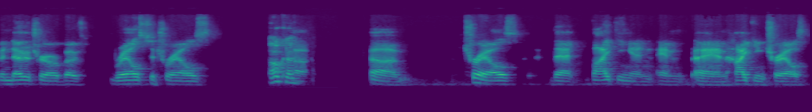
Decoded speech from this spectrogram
Mendota Trail are both rails to trails. Okay. Uh, um, trails that biking and and, and hiking trails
